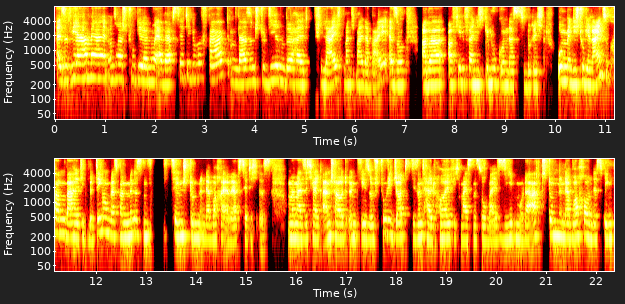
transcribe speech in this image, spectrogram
Also wir haben ja in unserer Studie nur Erwerbstätige befragt und da sind Studierende halt vielleicht manchmal dabei, also aber auf jeden Fall nicht genug, um das zu berichten. Um in die Studie reinzukommen, war halt die Bedingung, dass man mindestens zehn Stunden in der Woche erwerbstätig ist. Und wenn man sich halt anschaut, irgendwie so Studijobs, die sind halt häufig meistens so bei sieben oder acht Stunden in der Woche und deswegen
